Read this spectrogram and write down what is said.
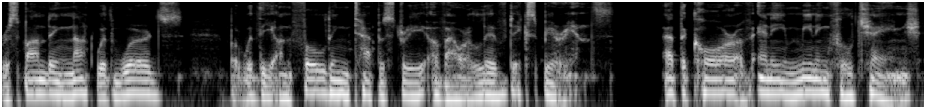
responding not with words, but with the unfolding tapestry of our lived experience. At the core of any meaningful change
